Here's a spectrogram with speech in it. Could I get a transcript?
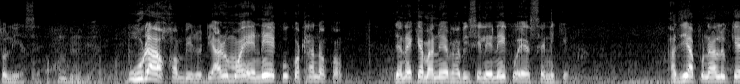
চলি আছে। পূৰা অসম বিৰোধী। আৰু মই এনে একো কথা নকওঁ যেনেকৈ মানুহে ভাবিছিল এনেই কৈ আছে নেকি? আজি আপোনালোকে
